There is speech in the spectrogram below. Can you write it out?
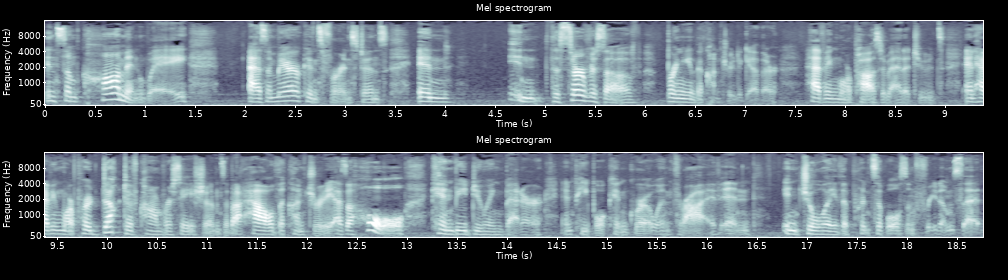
in some common way, as Americans, for instance, in in the service of bringing the country together, having more positive attitudes, and having more productive conversations about how the country as a whole can be doing better and people can grow and thrive and enjoy the principles and freedoms that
